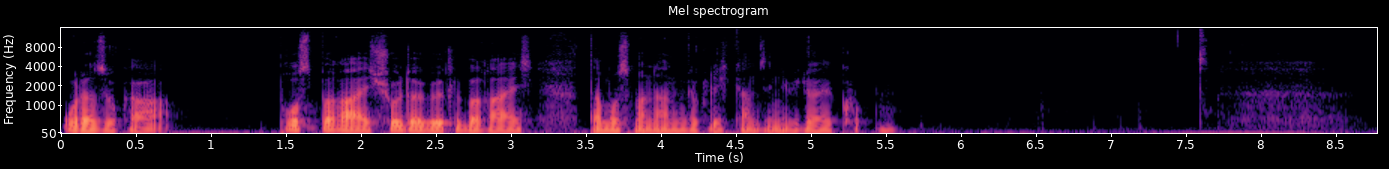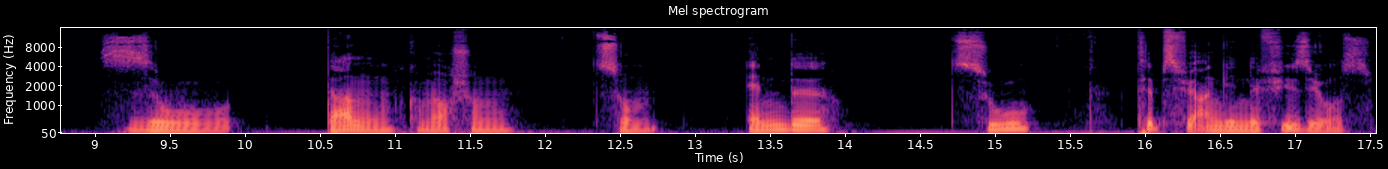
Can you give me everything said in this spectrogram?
oder sogar Brustbereich, Schultergürtelbereich. Da muss man dann wirklich ganz individuell gucken. So, dann kommen wir auch schon zum Ende zu Tipps für angehende Physios.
